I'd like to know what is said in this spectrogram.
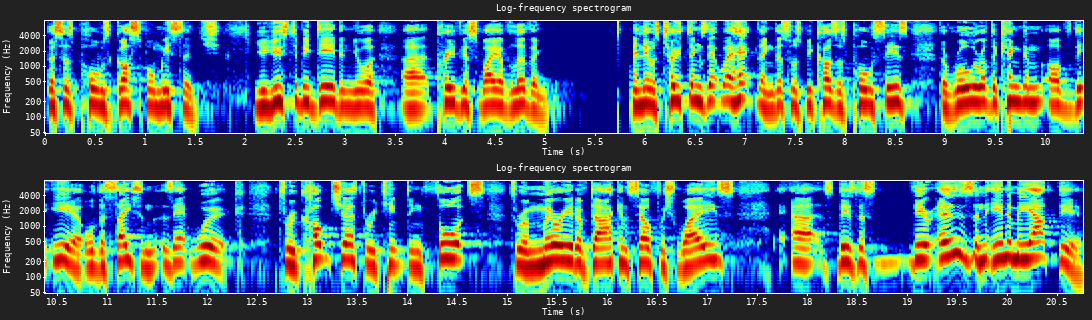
This is Paul's gospel message. You used to be dead in your uh, previous way of living. And there was two things that were happening. This was because, as Paul says, the ruler of the kingdom of the air, or the Satan, is at work through culture, through tempting thoughts, through a myriad of dark and selfish ways. Uh, there's this, there is an enemy out there,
